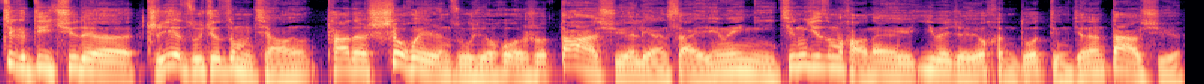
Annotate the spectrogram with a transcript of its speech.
这个地区的职业足球这么强，它的社会人足球或者说大学联赛，因为你经济这么好，那也意味着有很多顶尖的大学，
